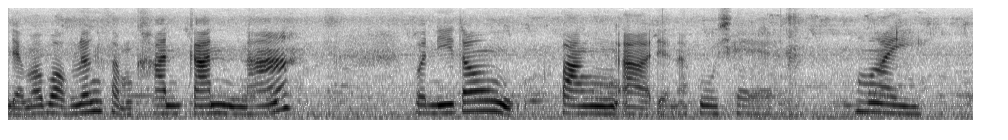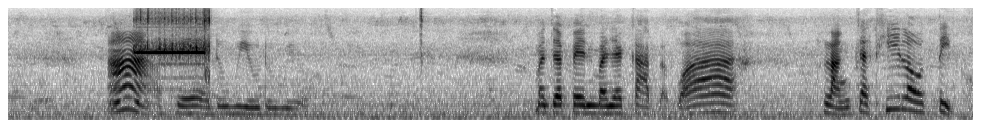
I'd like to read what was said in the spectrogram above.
เดี๋ยวมาบอกเรื่องสำคัญกันนะ วันนี้ต้องฟังอ่าเดี๋ยวนะครูแชร์ไม่อ่าโอเคดูวิวดูวิว มันจะเป็นบรรยากาศแบบว่า หลังจากที่เราติดโค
